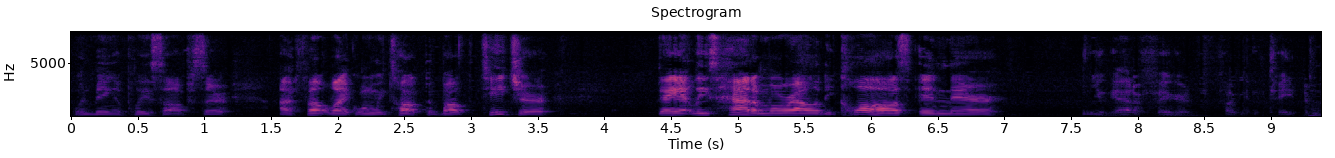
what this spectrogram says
when being a police officer. I felt like when we talked about the teacher, they at least had a morality clause in there. You gotta figure it fucking tape to me.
